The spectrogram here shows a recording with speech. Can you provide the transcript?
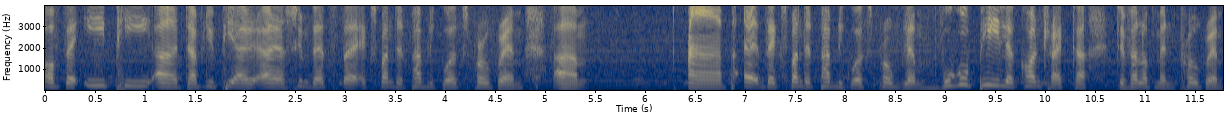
of the EPWP, I, I assume that's the Expanded Public Works Program. Um, uh, uh, the expanded public works program, Vukuphile Contractor Development Program.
